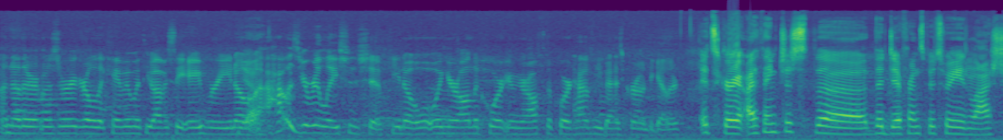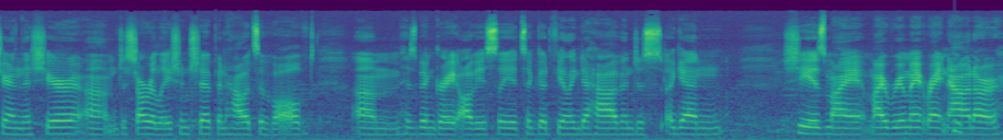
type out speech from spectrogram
Another Missouri girl that came in with you, obviously Avery. You know, Yeah. how is your relationship? You know, when you're on the court, when you're off the court, how have you guys grown together? It's great. I think just the the difference between last year and this year, um, just our relationship and how it's evolved, um, has been great. Obviously, it's a good feeling to have, and just again, she is my my roommate right now at our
